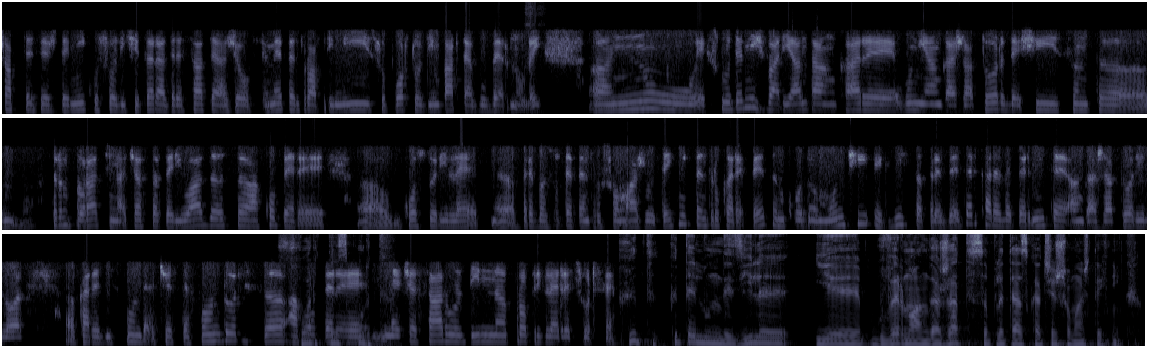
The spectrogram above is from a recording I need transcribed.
70.000 cu solicitări adresate a GOFM pentru a primi suportul din partea guvernului. Uh, nu excludem nici varianta în care unii angajatori, deși sunt uh, strâmtorați în această perioadă, să acopere uh, costurile uh, prevăzute pentru șomajul tehnic, pentru că, repet, în codul muncii există prevederi care le permite angajatorilor uh, care dispun de aceste fonduri să Foarte acopere scurt. necesarul din uh, propriile resurse. Cât, câte luni de zile e guvernul angajat să plătească acest șomaj tehnic?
